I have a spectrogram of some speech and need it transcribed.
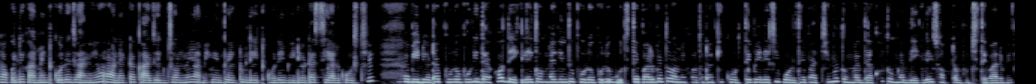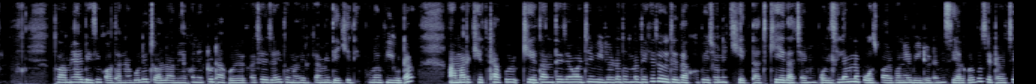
সকলে কমেন্ট করে জানিও, অনেকটা কাজের জন্যই আমি কিন্তু একটু লেট করে ভিডিওটা শেয়ার করছি। ভিডিওটা পুরোপুরি দেখো, দেখলেই তোমরা কিন্তু পুরোপুরি বুঝতে পারবে। তো আমি কতটা কি করতে পেরেছি বলতে পারছি না। তোমরা দেখো, তোমরা দেখলেই সবটা বুঝতে পারবে। তো আমি আর বেশি কথা না বলে চলো আমি এখন একটু ঠাকুরের কাছে যাই। তোমাদেরকে আমি দেখিয়ে দিই পুরো ভিউটা। আমার ক্ষেত ঠাকুর, ক্ষেত আনতে যাওয়ার যে ভিডিওটা তোমরা দেখেছ, ওই যে দেখো পেছনে ক্ষেত আছে ক্ষেত আছে। আমি বলছিলাম না পৌষ পার্বণের ভিডিওটা আমি শেয়ার করব, সেটা হচ্ছে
